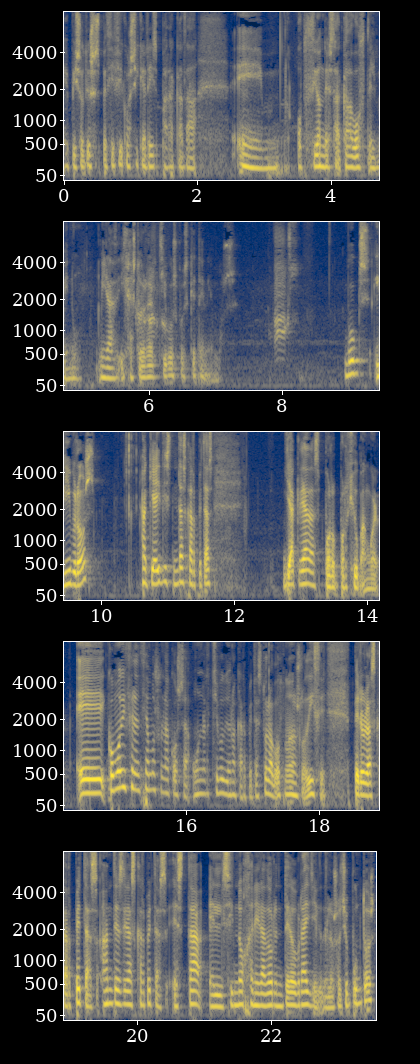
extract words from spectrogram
episodios específicos si queréis para cada eh, opción de esta, cada voz del menú. Mirad, y gestor de archivos, pues ¿qué tenemos? Books, libros. Aquí hay distintas carpetas ya creadas por, por Humanware. Eh, ¿Cómo diferenciamos una cosa, un archivo de una carpeta? Esto la voz no nos lo dice, pero las carpetas, antes de las carpetas está el signo generador entero braille de los ocho puntos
